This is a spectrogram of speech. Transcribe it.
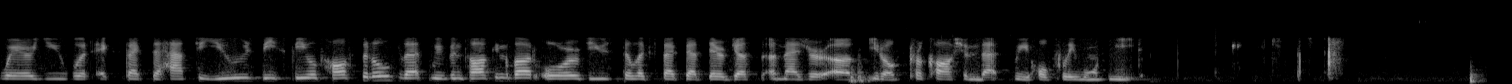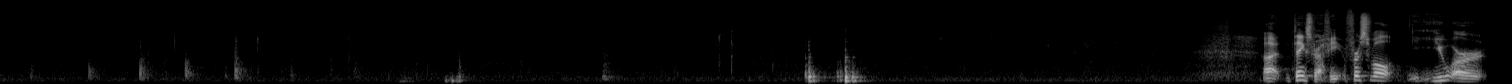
where you would expect to have to use these field hospitals that we've been talking about, or do you still expect that they're just a measure of, you know, precaution that we hopefully won't need? Uh, thanks, Rafi. First of all, you are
